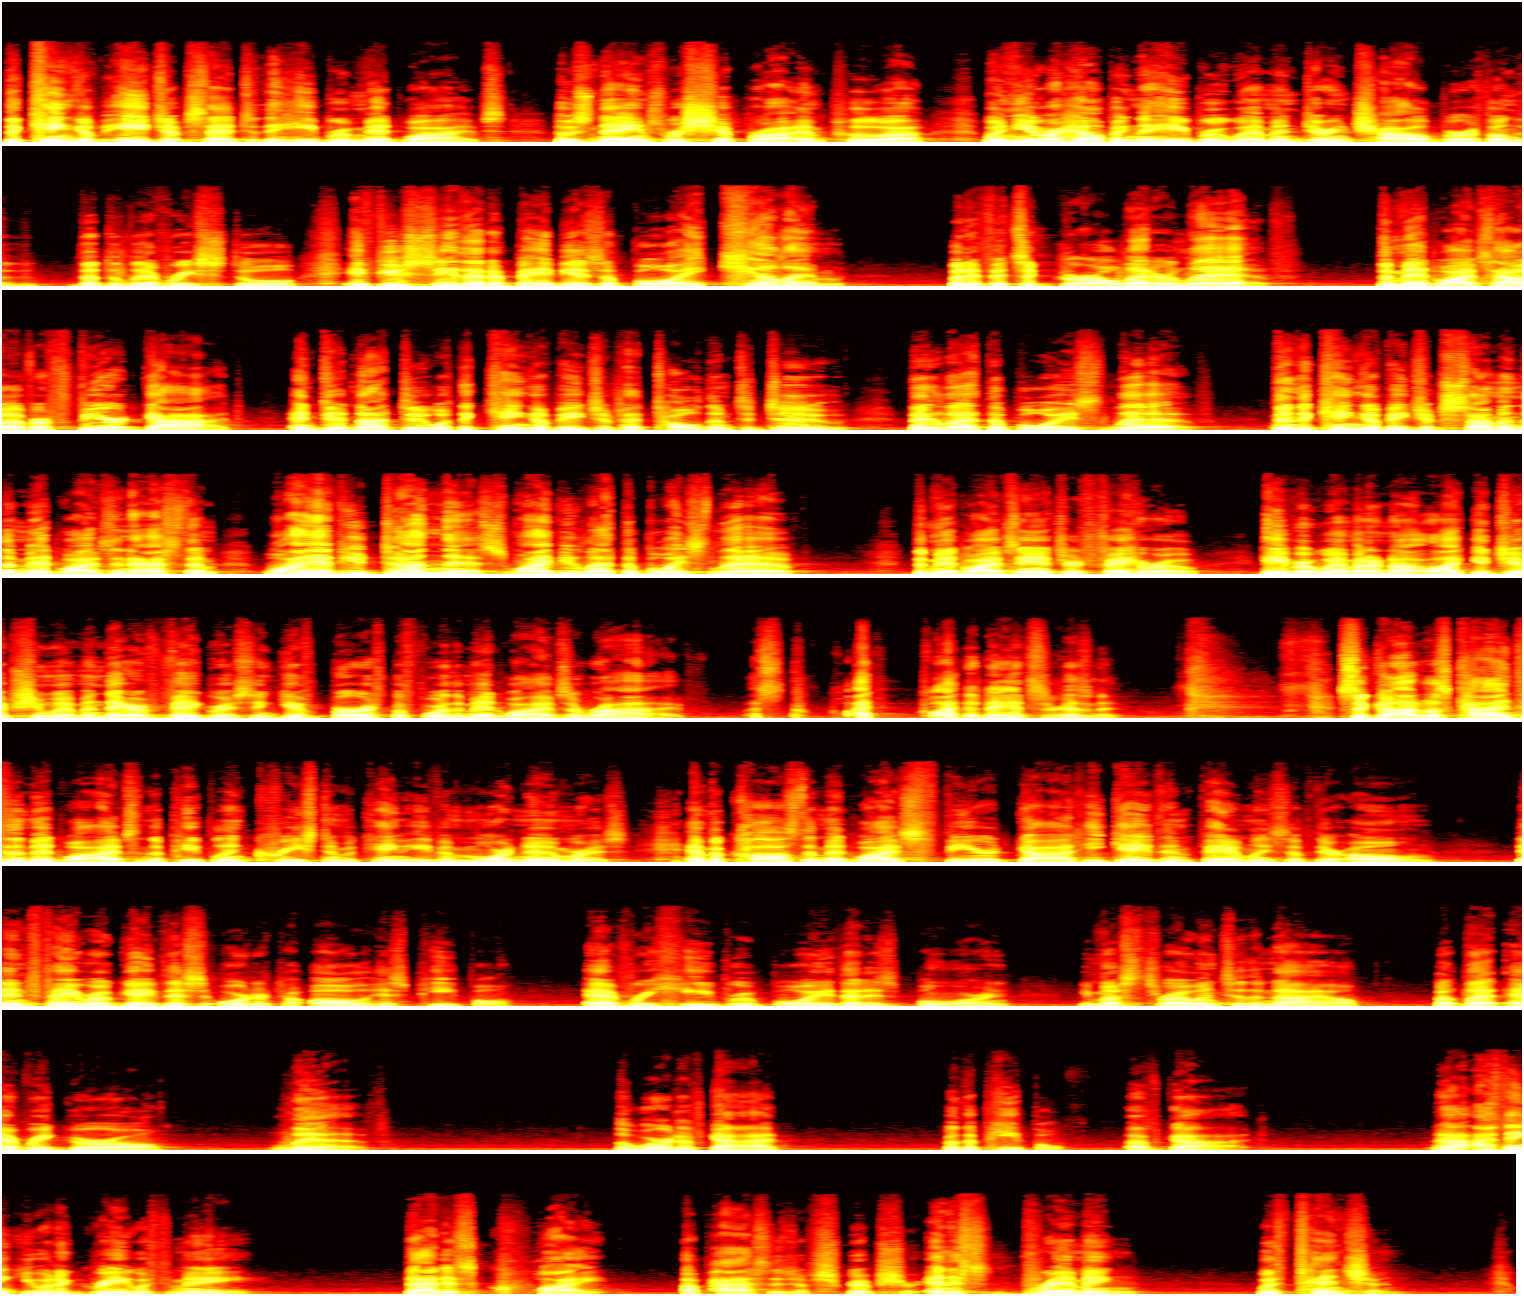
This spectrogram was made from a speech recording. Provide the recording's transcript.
The king of Egypt said to the Hebrew midwives, whose names were Shiphrah and Puah, When you are helping the Hebrew women during childbirth on the delivery stool, if you see that a baby is a boy, kill him but if it's a girl, let her live. The midwives, however, feared God and did not do what the king of Egypt had told them to do. They let the boys live. Then the king of Egypt summoned the midwives and asked them, Why have you done this? Why have you let the boys live? The midwives answered Pharaoh, Hebrew women are not like Egyptian women. They are vigorous and give birth before the midwives arrive. That's quite, quite an answer, isn't it? So God was kind to the midwives, and the people increased and became even more numerous. And because the midwives feared God, he gave them families of their own. Then Pharaoh gave this order to all his people Every Hebrew boy that is born you must throw into the Nile, but let every girl live. The word of God for the people of God. Now, I think you would agree with me. That is quite a passage of Scripture, and it's brimming with tension.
